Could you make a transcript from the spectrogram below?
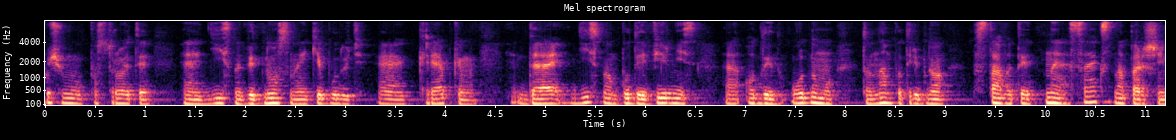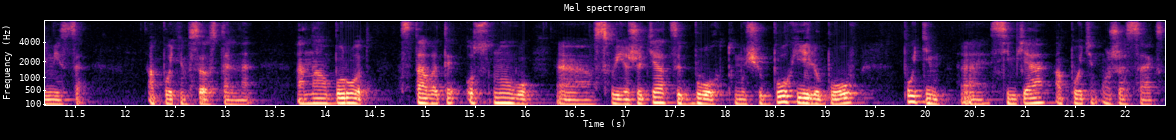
хочемо построїти е, дійсно відносини, які будуть е, крепкими, де дійсно буде вірність е, один одному, то нам потрібно ставити не секс на перше місце, а потім все остальне, а наоборот, ставити основу в своє життя це Бог, тому що Бог є любов, потім е, сім'я, а потім уже секс.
